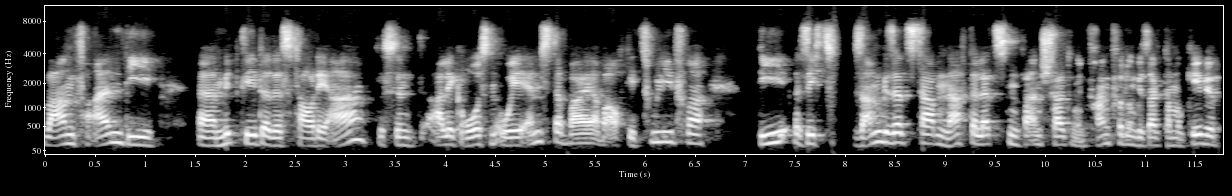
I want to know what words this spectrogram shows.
waren vor allem die äh, Mitglieder des VDA, das sind alle großen OEMs dabei, aber auch die Zulieferer, die sich zusammengesetzt haben nach der letzten Veranstaltung in Frankfurt und gesagt haben, okay, wir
